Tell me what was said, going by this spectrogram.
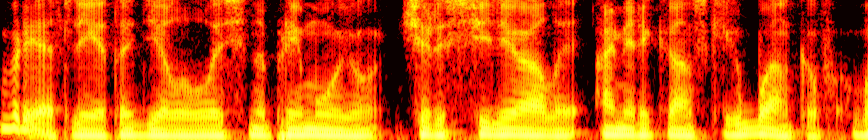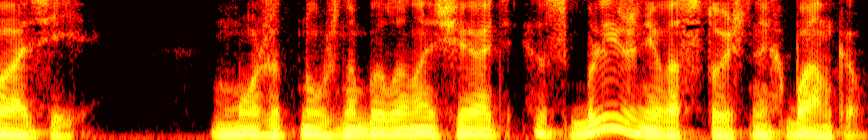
Вряд ли это делалось напрямую через филиалы американских банков в Азии. Может, нужно было начать с ближневосточных банков?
